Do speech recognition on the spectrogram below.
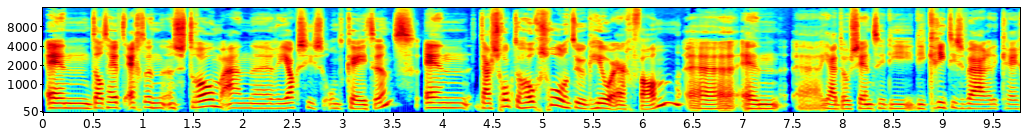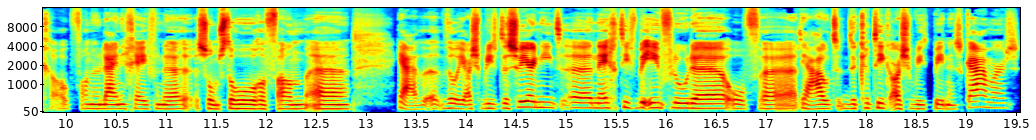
En dat heeft echt een, een stroom aan uh, reacties ontketend. En daar schrok de hogeschool natuurlijk heel erg van. Uh, en uh, ja, docenten die, die kritisch waren, die kregen ook van hun leidinggevende soms te horen van... ja, wil je alsjeblieft de sfeer niet negatief beïnvloeden? Of ja, houd de kritiek alsjeblieft binnen kamers.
